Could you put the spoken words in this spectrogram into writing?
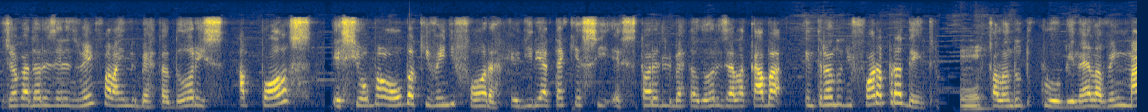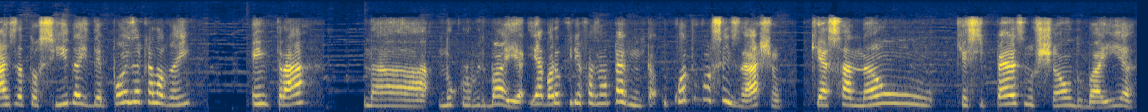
Os jogadores eles vêm falar em Libertadores após esse oba-oba que vem de fora. Eu diria até que esse, essa história de Libertadores ela acaba entrando de fora para dentro. Hum. Falando do clube, né? Ela vem mais da torcida e depois é que ela vem entrar na, no clube do Bahia. E agora eu queria fazer uma pergunta: o quanto vocês acham que essa não que esse pés no chão do Bahia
